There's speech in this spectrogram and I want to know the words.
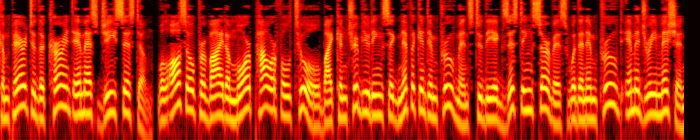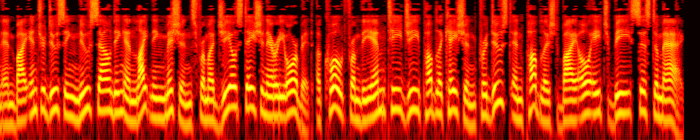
compared to the current MSG system, will also provide a more powerful tool by contributing significant improvements to the existing service with an improved imagery mission and by introducing new sounding and lightning missions from a geostationary orbit a quote from the MTG publication produced and published by OHB System AG.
